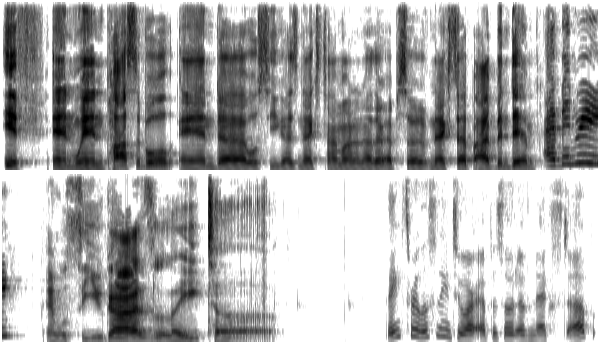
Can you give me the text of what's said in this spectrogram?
if and when possible. And uh, we'll see you guys next time on another episode of Next Up. I've been Dim. I've been Ree. And we'll see you guys later. Thanks for listening to our episode of Next Up.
